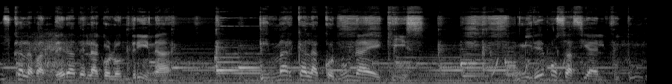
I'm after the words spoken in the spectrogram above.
Busca la bandera de la golondrina y márcala con una X. Miremos hacia el futuro.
